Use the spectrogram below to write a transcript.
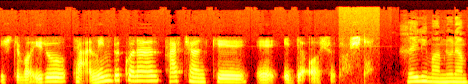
اجتماعی رو تأمین بکنن هرچند که ادعاشو داشتن. خیلی ممنونم.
